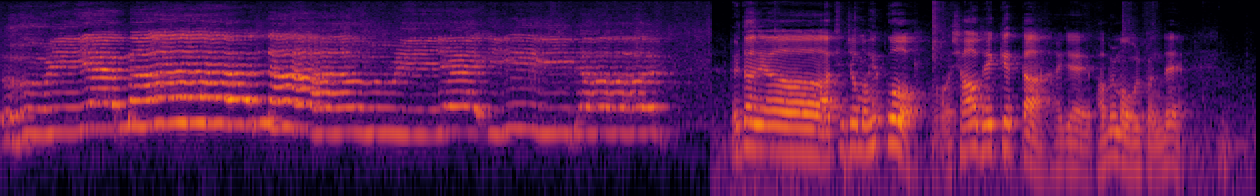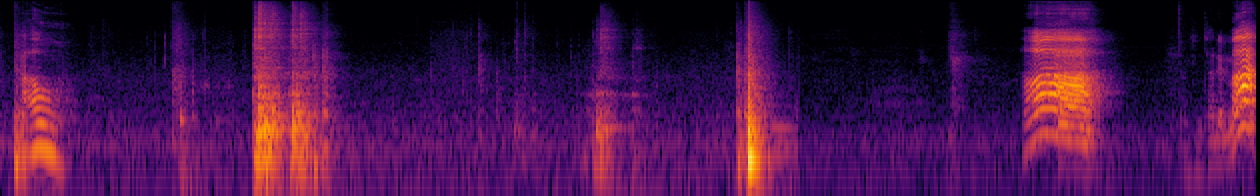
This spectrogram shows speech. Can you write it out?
우리의 만남 우리의 이별 일단 어, 아침 점호 했고 어, 샤워도 했겠다 이제 밥을 먹을 건데 아우 아 정신 차려 마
